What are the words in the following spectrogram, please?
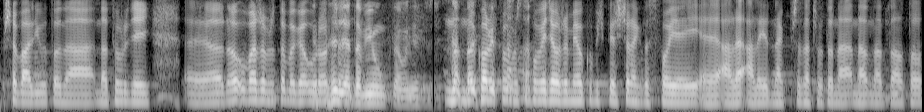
przewalił to na, na turniej. E, No uważam, że to mega urocze. Nie, to mi umknęło, nie słyszałem. No, no koleś po prostu powiedział, że miał kupić pierścionek do swojej, e, ale, ale jednak przeznaczył to na, na, na, na to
